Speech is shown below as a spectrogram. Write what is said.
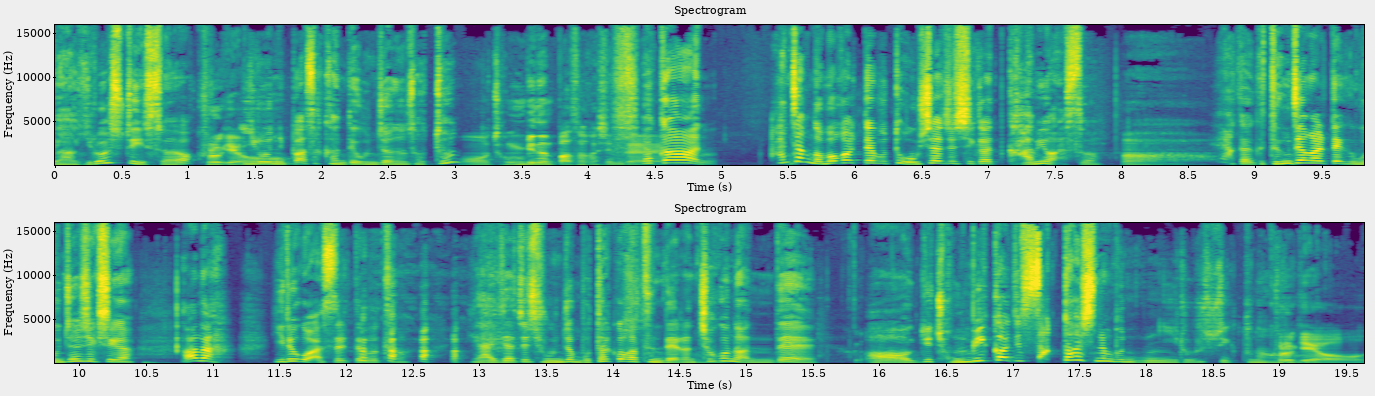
야 이럴 수도 있어요? 그러게요. 이론이 빠삭한데 운전은 서툰? 어, 정비는 빠삭하신데. 약간 한창 넘어갈 때부터 오시 아저씨가 감이 왔어. 아, 약간 그 등장할 때 그 문천식 씨가 아나 이러고 왔을 때부터 야 이 아저씨 운전 못할 것 같은데라는 척은 왔는데 아 이게 정비까지 싹 다 하시는 분이 이럴 수 있구나. 그러게요.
